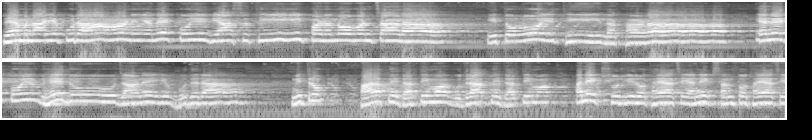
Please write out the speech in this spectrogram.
પ્રેમના એ પુરાણ અને કોઈ વ્યાસથી પણ નો વંચાણા. એ તો લોહીથી લખાણા. એને કોઈ ભેદું જાણે એ ભૂદરા. મિત્રો, ભારતની ધરતીમાં, ગુજરાતની ધરતીમાં અનેક સુરવીરો થયા છે, અનેક સંતો થયા છે,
